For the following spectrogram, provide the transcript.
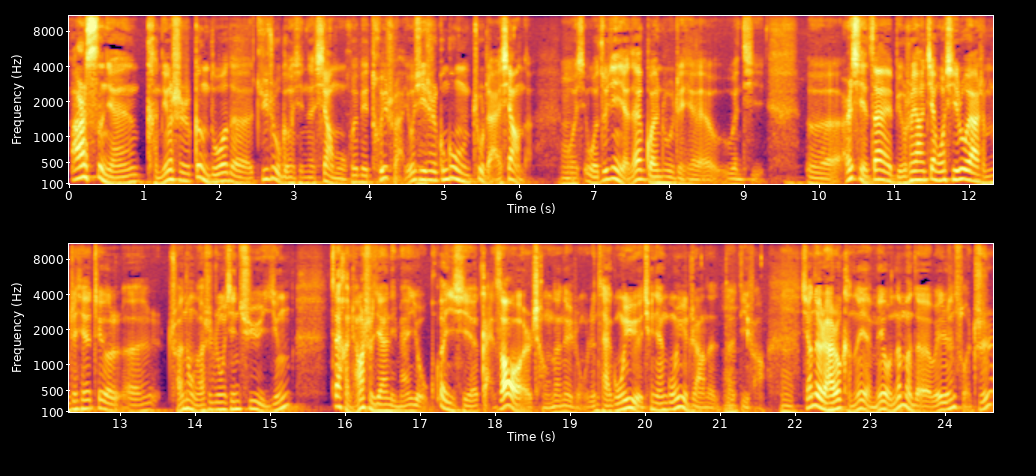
二四年肯定是更多的居住更新的项目会被推出来，尤其是公共住宅项的。我我最近也在关注这些问题，呃，而且在比如说像建国西路呀什么这些这个呃传统的市中心区域已经。在很长时间里面有过一些改造而成的那种人才公寓、青年公寓这样的的地方，嗯，相对来说可能也没有那么的为人所知。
